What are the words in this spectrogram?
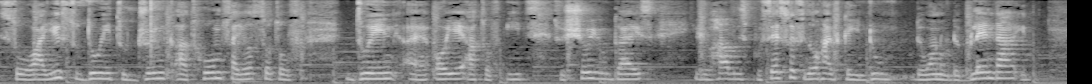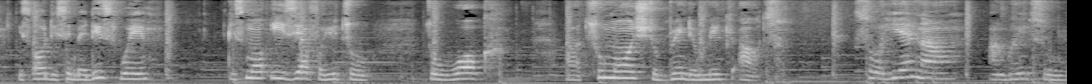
So i used to do it to drink at home. So i just sort of doing uh, oil out of it to show you guys. If you have this processor if you don't have can you do the one of the blender. It, it's all the same. But this way it's more easier for you to to walk uh, too much to bring the milk out. So here now i'm going to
